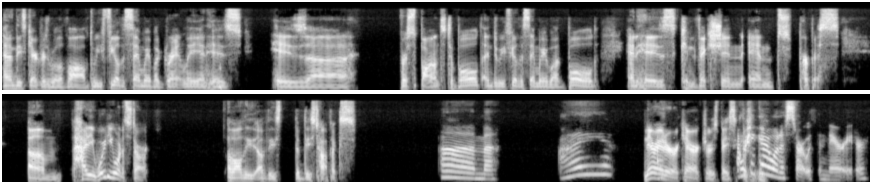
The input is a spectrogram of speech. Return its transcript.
and these characters will evolve. Do we feel the same way about Grantly and his his uh, response to Bold, and do we feel the same way about Bold and his conviction and purpose? Um, Heidi, where do you want to start of all these of these of these topics? Um, I Narrator or characters, basically. I think I want to start with the narrator.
